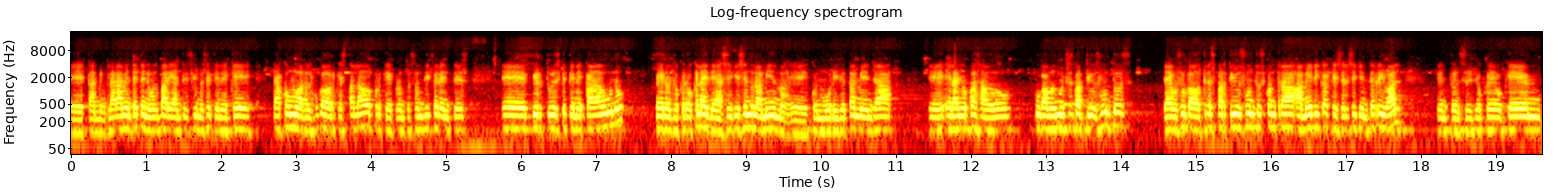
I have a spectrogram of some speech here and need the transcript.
Eh, también claramente tenemos variantes y uno se tiene que, acomodar al jugador que está al lado porque de pronto son diferentes eh, virtudes que tiene cada uno, pero yo creo que la idea sigue siendo la misma. con Murillo también ya el año pasado jugamos muchos partidos juntos, ya hemos jugado tres partidos juntos contra América, que es el siguiente rival, entonces yo creo que,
